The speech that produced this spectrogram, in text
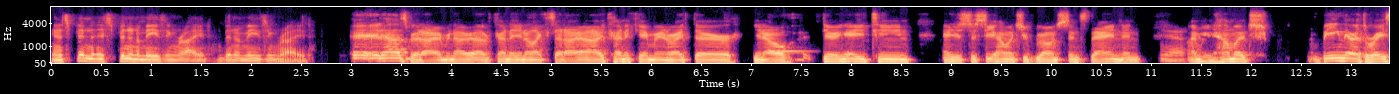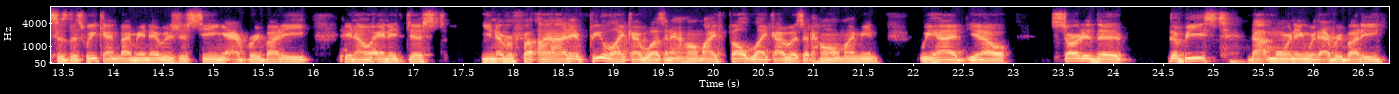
and it's been it's been an amazing ride been an amazing ride it has been. I mean, I, have kind of, you know, like I said, I, I kind of came in right there, you know, during 18 and just to see how much you've grown since then. And yeah, I mean, how much being there at the races this weekend, I mean, it was just seeing everybody, you know, and it just, you never felt, I, I didn't feel like I wasn't at home. I felt like I was at home. I mean, we had, you know, started the, the beast that morning with everybody.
